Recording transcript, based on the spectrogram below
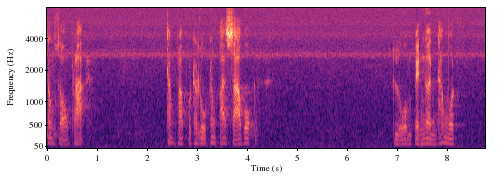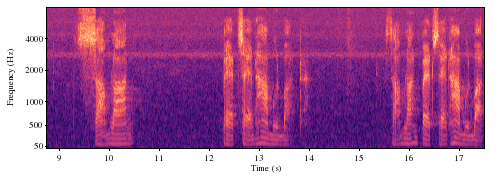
ทั้งสองพระ ทั้งพระพุทธรูปทั้งพระสาวก รวมเป็นเงินทั้งหมดสามล้านแปดแสนห้าหมื่นบาทสามล้านแปดแสนห้าหมื่นบาท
